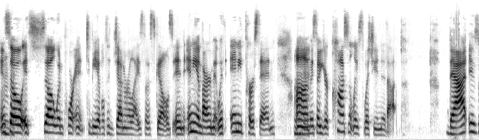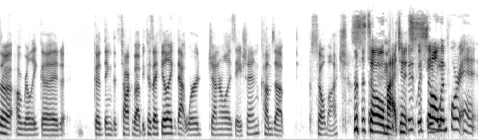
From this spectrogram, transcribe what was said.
and mm-hmm. so it's so important to be able to generalize those skills in any environment with any person, mm-hmm. um, and so you're constantly switching it up. That is a, a really good good thing to talk about because I feel like that word generalization comes up so much. So much and it's with, so ABA, important.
